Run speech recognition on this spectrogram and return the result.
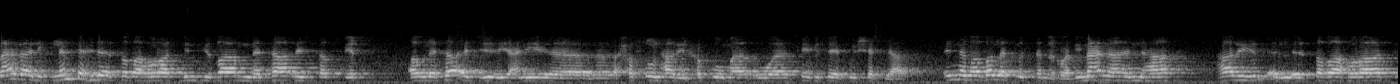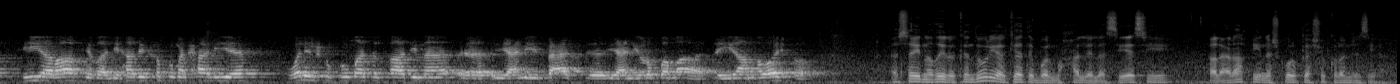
مع ذلك لم تهدأ التظاهرات بانتظار نتائج تطبيق أو نتائج يعني آه، حصول هذه الحكومة وكيف سيكون شكلها إنما ظلت مستمرة بمعنى إنها هذه التظاهرات هي رافضة لهذه الحكومة الحالية وللحكومات القادمة آه، يعني بعد آه، يعني ربما أيام أو أشهر. السيد نظير الكندوري الكاتب والمحلل السياسي العراقي نشكرك شكرا جزيلا.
